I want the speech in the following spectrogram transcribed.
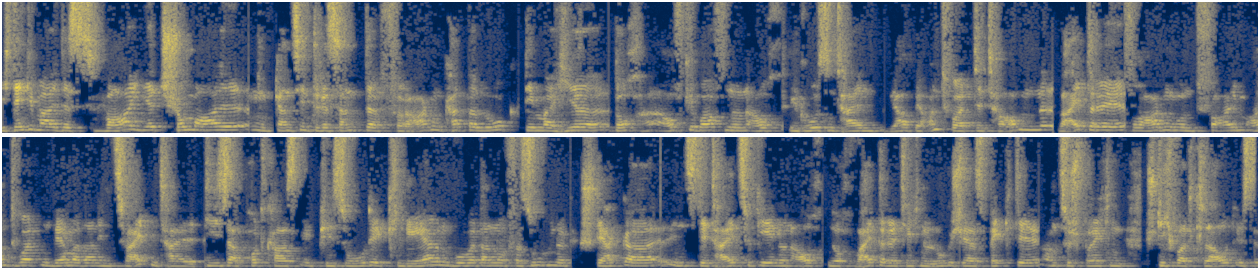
Ich denke mal, das war jetzt schon mal ein ganz interessanter Fragenkatalog, den wir hier doch aufgeworfen und auch in großen Teilen ja, beantwortet haben. Weitere Fragen und vor allem Antworten werden wir dann im zweiten Teil dieser Podcast-Episode klären, wo wir dann noch versuchen, stärker ins Detail zu gehen und auch noch weitere technologische Aspekte anzusprechen. Stichwort Cloud ist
